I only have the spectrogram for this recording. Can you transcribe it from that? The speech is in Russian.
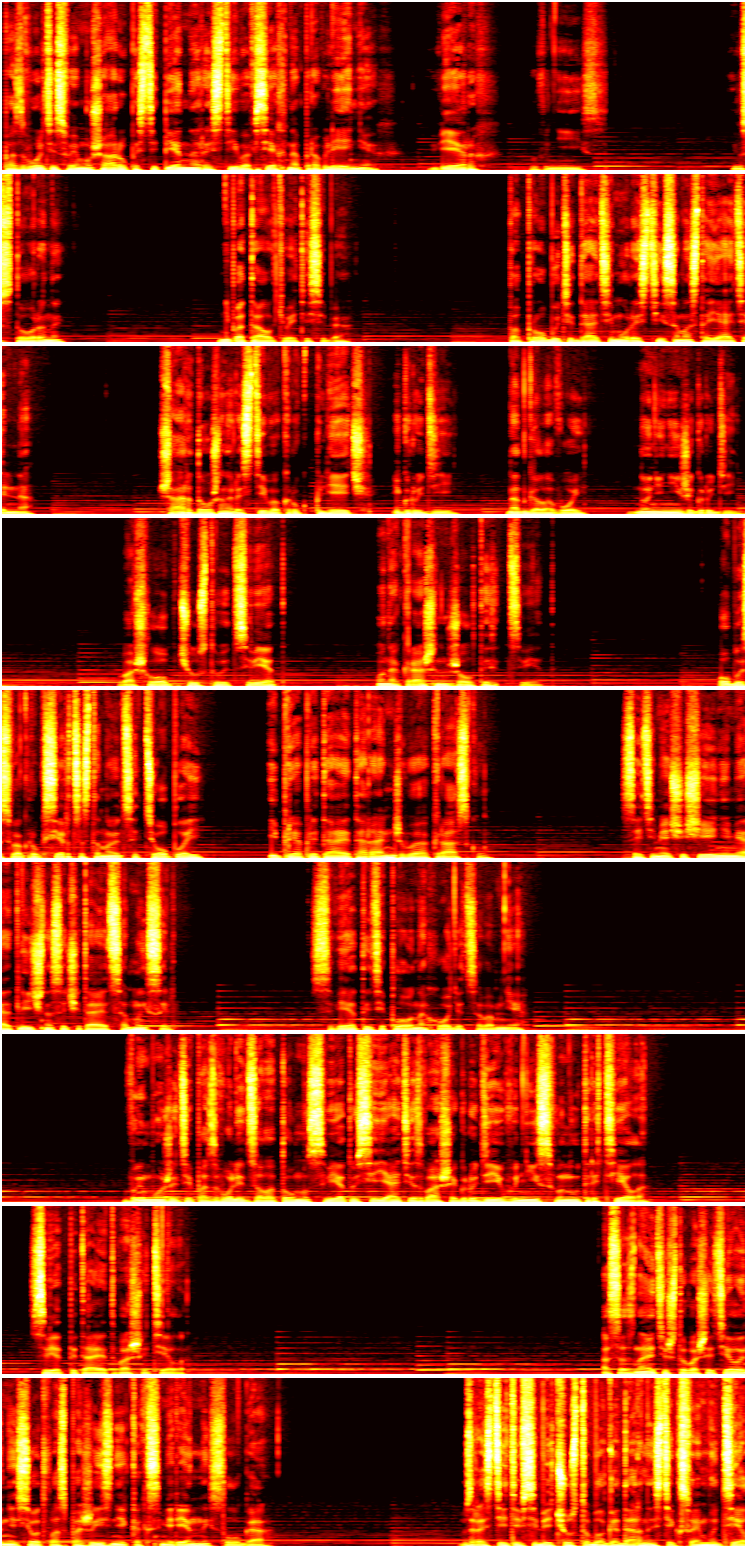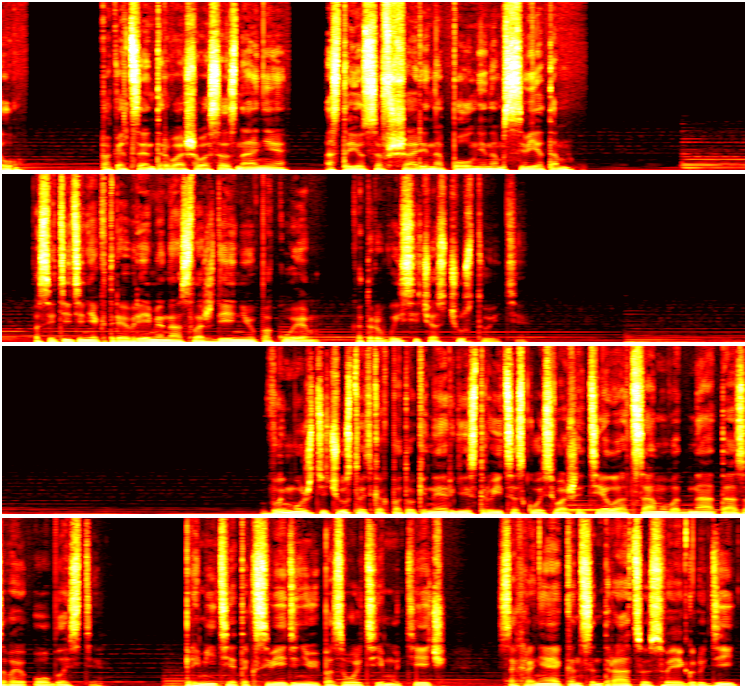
Позвольте своему шару постепенно расти во всех направлениях, вверх, вниз и в стороны. Не подталкивайте себя. Попробуйте дать ему расти самостоятельно. Шар должен расти вокруг плеч и груди, над головой, но не ниже груди. Ваш лоб чувствует цвет, он окрашен в желтый цвет. Область вокруг сердца становится теплой и приобретает оранжевую окраску. С этими ощущениями отлично сочетается мысль. Свет и тепло находятся во мне. Вы можете позволить золотому свету сиять из вашей груди вниз внутрь тела – Свет питает ваше тело. Осознайте, что ваше тело несет вас по жизни как смиренный слуга. Взрастите в себе чувство благодарности к своему телу, пока центр вашего сознания остается в шаре, наполненном светом. Посвятите некоторое время на наслаждению покоем, который вы сейчас чувствуете – Вы можете чувствовать, как поток энергии струится сквозь ваше тело от самого дна тазовой области. Примите это к сведению и позвольте ему течь, сохраняя концентрацию своей груди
